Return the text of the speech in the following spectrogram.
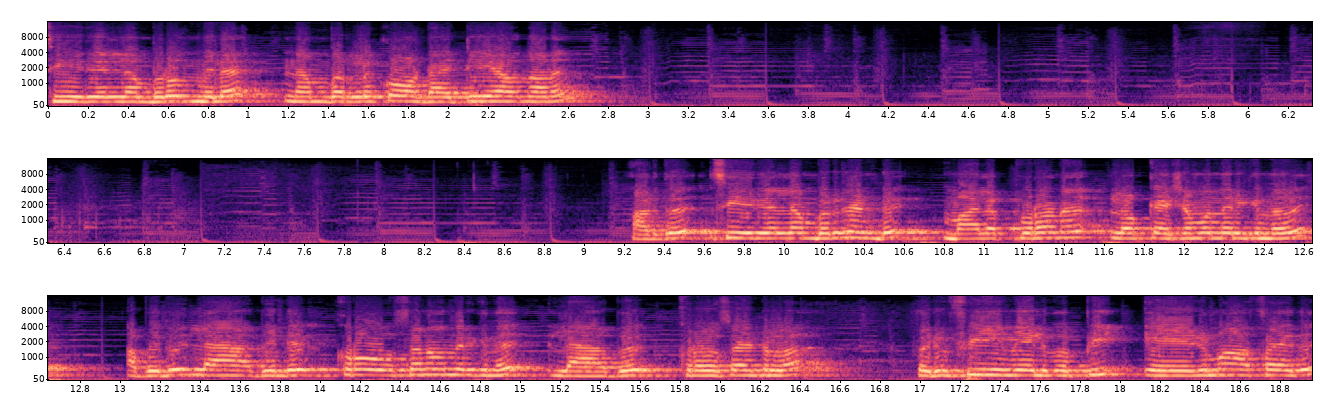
സീരിയൽ നമ്പർ ഒന്നിലെ നമ്പറിൽ കോൺടാക്ട് ചെയ്യാവുന്നതാണ്. അടുത്ത് സീരിയൽ നമ്പർ രണ്ട് മലപ്പുറമാണ് ലൊക്കേഷൻ വന്നിരിക്കുന്നത്. അപ്പൊ ഇത് ലാബിന്റെ ക്രോസ് ആണ് വന്നിരിക്കുന്നത്. ലാബ് ക്രോസ് ആയിട്ടുള്ള ഒരു ഫീമെയിൽ പപ്പി ഏഴ് മാസമായത്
